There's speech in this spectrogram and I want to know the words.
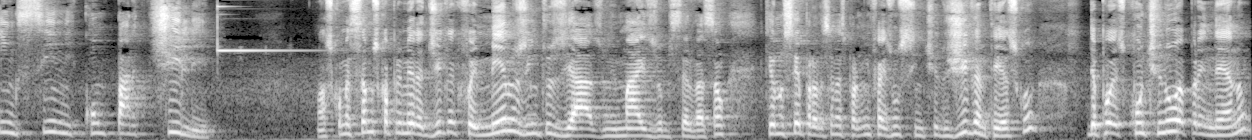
ensine, compartilhe. Nós começamos com a primeira dica que foi menos entusiasmo e mais observação, que eu não sei para você, mas para mim faz um sentido gigantesco. Depois, continue aprendendo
